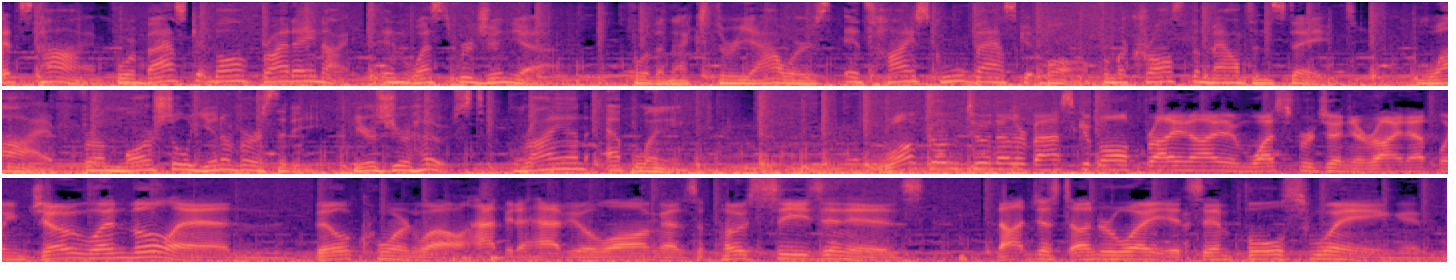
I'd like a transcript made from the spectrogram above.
It's time for Basketball Friday Night in West Virginia. For the next three hours, it's high school basketball from across the Mountain State. Live from Marshall University, here's your host, Ryan Epling. Welcome to another Basketball Friday Night in West Virginia. Ryan Epling, Joe Linville, and Bill Cornwell. Happy to have you along as the postseason is not just underway, it's in full swing. And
